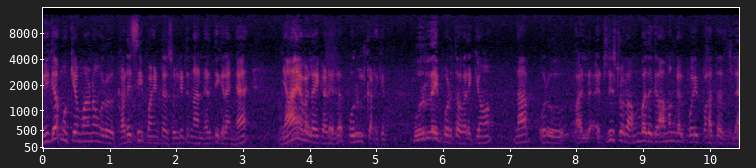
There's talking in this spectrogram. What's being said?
மிக முக்கியமான ஒரு கடைசி பாயிண்ட்டை சொல்லிட்டு நான் நிறுத்திக்கிறேங்க. நியாய விலை கடையில் பொருள் கிடைக்கணும். பொருளை பொறுத்த வரைக்கும் நான் ஒரு அட்லீஸ்ட் ஒரு ஐம்பது கிராமங்கள் போய் பார்த்ததுல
